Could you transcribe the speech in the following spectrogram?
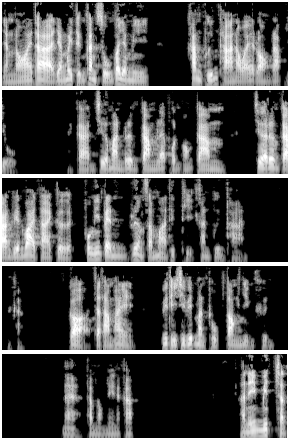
อย่างน้อยถ้ายังไม่ถึงขั้นสูงก็ยังมีขั้นพื้นฐานเอาไว้รองรับอยู่ การเชื่อมั่นเรื่องกรรมและผลของกรรม เชื่อเรื่องการเวียนว่ายตายเกิด พวกนี้เป็นเรื่องสัมมาทิฏฐิขั้นพื้นฐานนะครับ ก็จะทำให้วิถีชีวิตมันถูกต้องยิ่งขึ้นนะทำตรงนี้นะครับ อันนี้มิจฉัต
